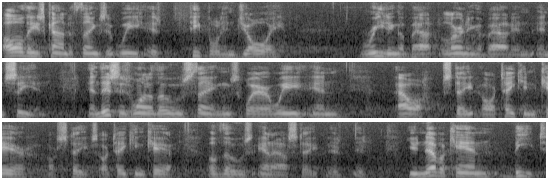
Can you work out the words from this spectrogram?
all these kind of things that we as people enjoy reading about, learning about, and, and seeing. And this is one of those things where we in our state are taking care, our states are taking care of those in our state. There- there- You never can beat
